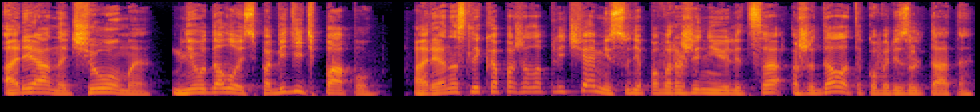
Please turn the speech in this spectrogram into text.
«Ариана, чего мы? Мне удалось победить папу!» Ариана слегка пожала плечами и, судя по выражению ее лица, ожидала такого результата.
